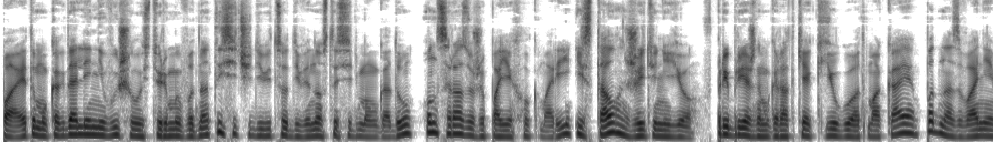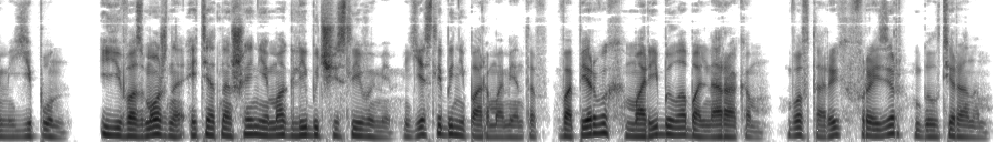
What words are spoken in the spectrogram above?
Поэтому, когда Ленни вышел из тюрьмы в 1997 году, он сразу же поехал к Мари и стал жить у нее, в прибрежном городке к югу от Макая под названием Япун. И, возможно, эти отношения могли быть счастливыми, если бы не пара моментов. Во-первых, Мари была больна раком. Во-вторых, Фрейзер был тираном.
